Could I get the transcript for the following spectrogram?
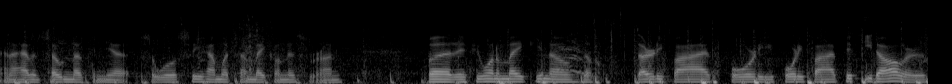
and I haven't sold nothing yet, so we'll see how much I make on this run. But if you want to make, you know, the 35 40 45 50 dollars.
